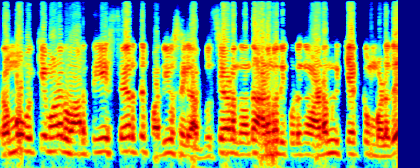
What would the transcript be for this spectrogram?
ரொம்ப முக்கியமான ஒரு வார்த்தையை சேர்த்து பதிவு செய்கிறார். புசியானந்த் வந்து அனுமதி கொடுங்க மேடம்னு கேட்கும் பொழுது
